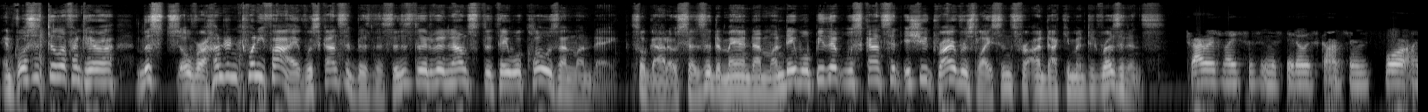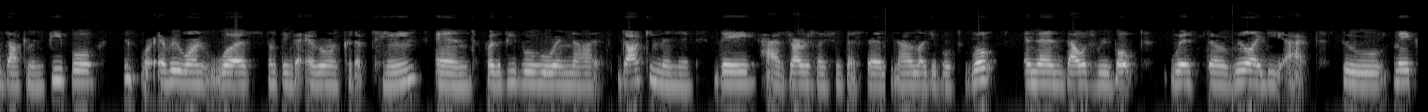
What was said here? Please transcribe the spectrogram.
and Voces de la Frontera lists over 125 Wisconsin businesses that have announced that they will close on Monday. Salgado says the demand on Monday will be that Wisconsin issue driver's license for undocumented residents. Driver's license in the state of Wisconsin for undocumented people and for everyone was something that everyone could obtain. And for the people who were not documented, they had driver's license that said not eligible to vote. And then that was revoked with the Real ID Act to make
